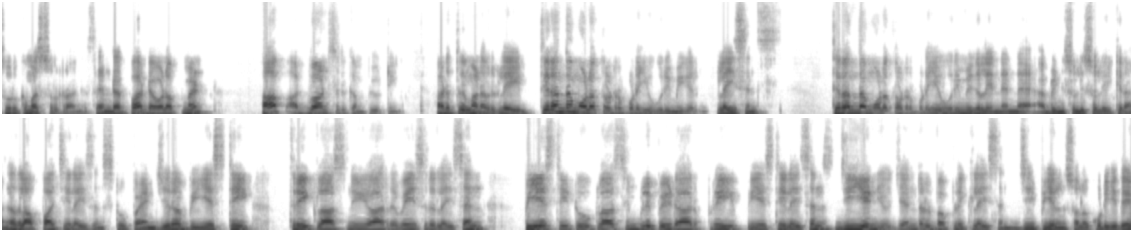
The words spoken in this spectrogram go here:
சுருக்கமாக சொல்கிறாங்க centre for development of advanced computing அடுத்து மாணவர்களே திறந்த மூல தொடர்புடைய உரிமைகள் லைசன்ஸ் திறந்த மூல தொடர்புடைய உரிமைகள் என்னென்ன அப்படின்னு சொல்லி சொல்லியிருக்கிறாங்க. அதில் Apache license two point zero BSD three clause new or revised license BSD two clause simplified or free BSD license GNU general public license ஜிபிஎல்னு சொல்லக்கூடியது.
